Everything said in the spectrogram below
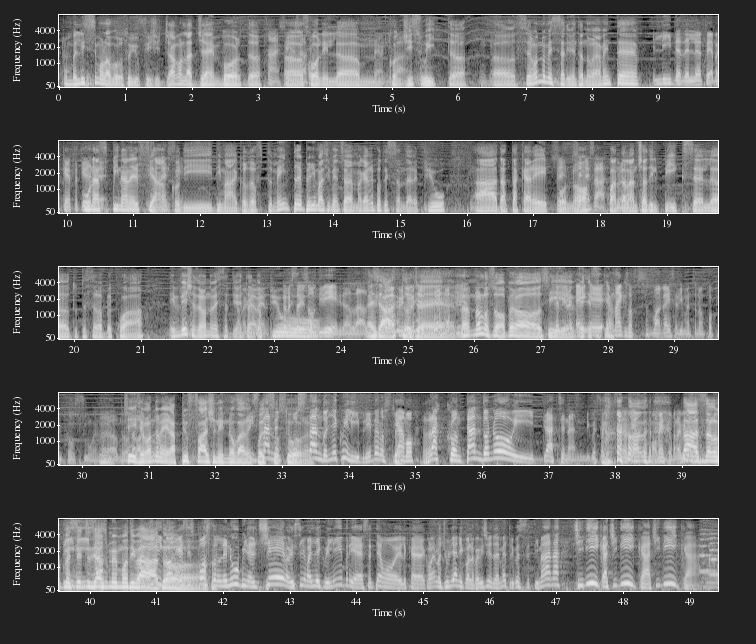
Un bellissimo lavoro sugli uffici, già con la Jamboard, Ah, sì, esatto. con, il, um, con. G Suite. Mhm. Eh, secondo me sta diventando veramente Il leader del... Perché effettivamente... una spina nel fianco Eh, sì. di, di Microsoft, mentre prima si pensava che magari potesse andare più ad attaccare Apple, Sì, no? esatto, quando bravo. ha lanciato il Pixel, eh, tutte queste robe qua. E invece secondo me sta diventando Stanno più... Dove sono i soldi veri dall'altro? Esatto, cioè, no- non lo so, però sì. Capito? eff- e, e- e Microsoft magari sta diventando un po' più consumer. Mm, Sì, secondo me era più facile innovare si in quel stanno settore. spostando gli equilibri e ve lo stiamo raccontando noi. Grazie Nanni di questa un momento meraviglioso. Basta con questo entusiasmo immotivato. dico che si spostano le nubi nel cielo insieme agli equilibri e sentiamo il colonnello Giuliani con le previsioni del metro di questa settimana. Ci dica, ci dica, ci dica.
